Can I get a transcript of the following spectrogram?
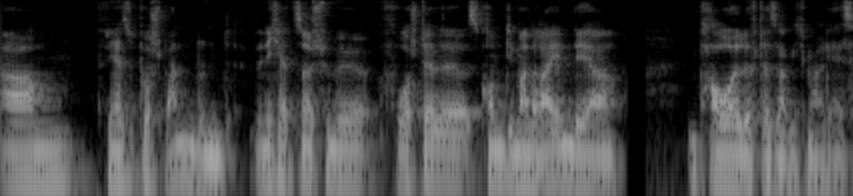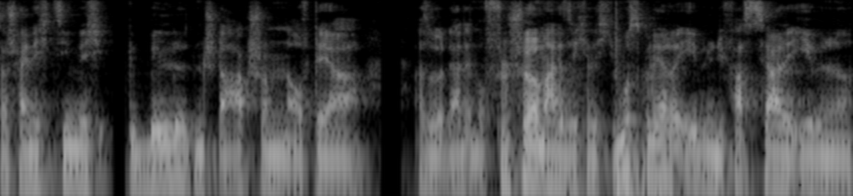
ähm, finde ich ja super spannend. Und wenn ich jetzt zum Beispiel mir vorstelle, es kommt jemand rein, der Powerlifter, sag ich mal, der ist wahrscheinlich ziemlich gebildet und stark schon auf der, also der hat auf dem Schirm hat er sicherlich die muskuläre Ebene, die fasziale Ebene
